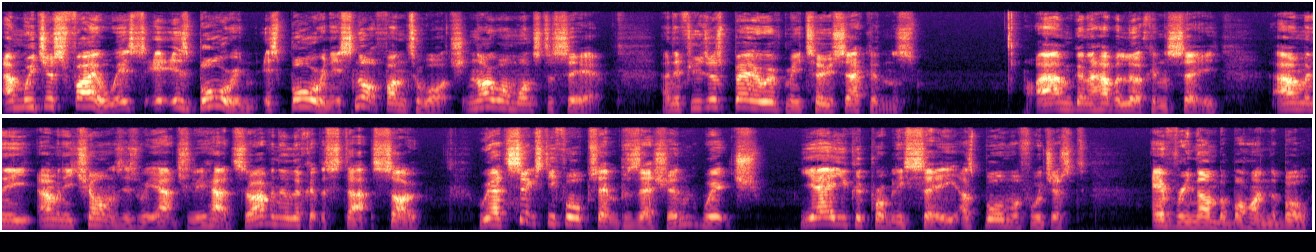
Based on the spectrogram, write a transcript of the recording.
and we just fail. It's it is boring. It's boring. It's not fun to watch. No one wants to see it. And if you just bear with me two seconds, I am going to have a look and see how many how many chances we actually had. So having a look at the stats. So we had 64% possession, which, yeah, you could probably see, as Bournemouth were just every number behind the ball.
